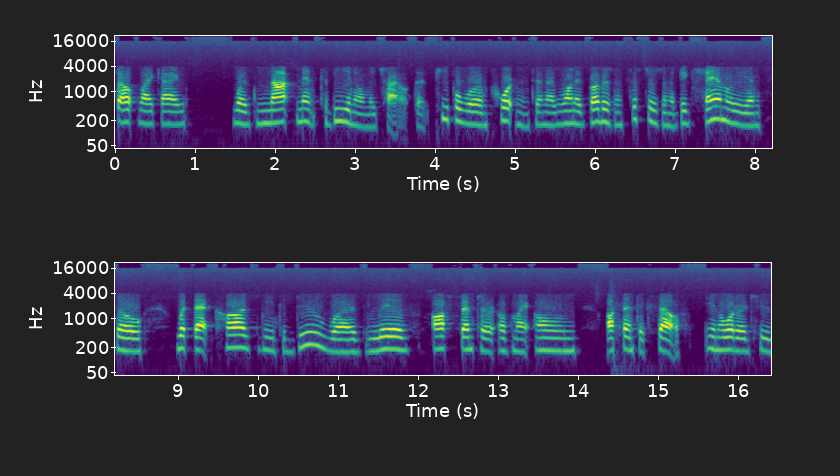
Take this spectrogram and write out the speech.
felt like I was not meant to be an only child, that people were important, and I wanted brothers and sisters and a big family, and so what that caused me to do was live off center of my own authentic self in order to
